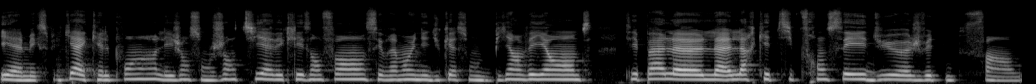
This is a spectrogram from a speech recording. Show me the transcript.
Et elle m'expliquait à quel point les gens sont gentils avec les enfants. C'est vraiment une éducation bienveillante. C'est pas l'archétype français du euh, je vais, enfin,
